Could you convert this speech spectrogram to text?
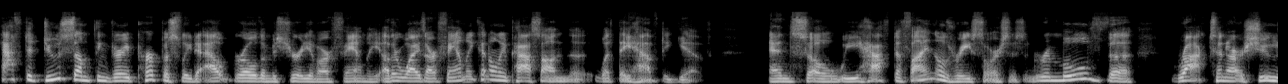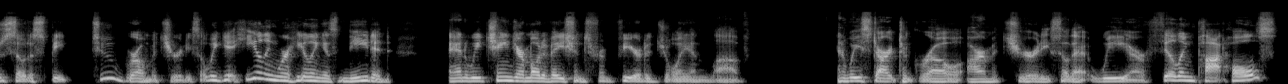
have to do something very purposely to outgrow the maturity of our family. Otherwise, our family can only pass on the, what they have to give. And so we have to find those resources and remove the rocks in our shoes, so to speak, to grow maturity. So we get healing where healing is needed, and we change our motivations from fear to joy and love. And we start to grow our maturity so that we are filling potholes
